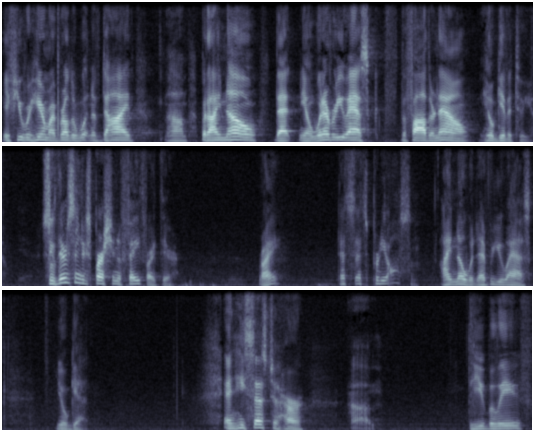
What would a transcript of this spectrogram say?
if you were here, my brother wouldn't have died. Um, but I know that, you know, whatever you ask the Father now, he'll give it to you. So there's an expression of faith right there. Right? That's, that's pretty awesome. I know whatever you ask, you'll get. And he says to her, um, Do you believe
